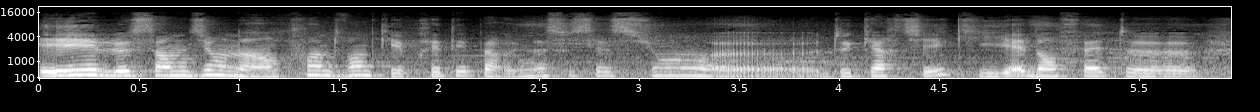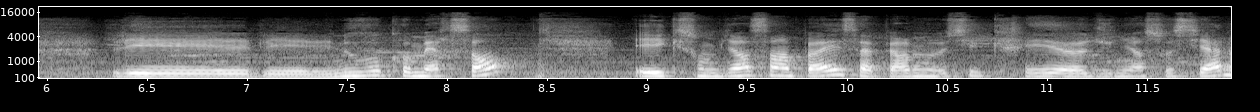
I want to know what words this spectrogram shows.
Et le samedi, on a un point de vente qui est prêté par une association euh, de quartier qui aide en fait les, les, nouveaux commerçants et qui sont bien sympas et ça permet aussi de créer du lien social.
